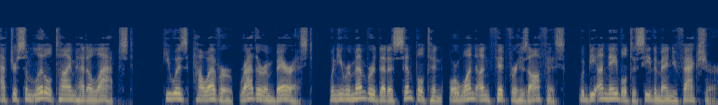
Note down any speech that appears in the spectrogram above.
after some little time had elapsed. He was, however, rather embarrassed, when he remembered that a simpleton, or one unfit for his office, would be unable to see the manufacture.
